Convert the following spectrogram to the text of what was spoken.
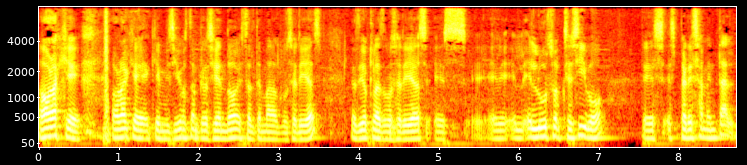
Ahora que, ahora que, que mis hijos están creciendo, está el tema de las groserías. Les digo que las groserías es el, el- el uso excesivo es, es pereza mental.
